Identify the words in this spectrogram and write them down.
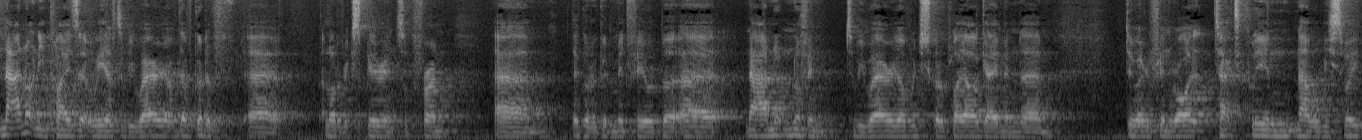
Nah, not any players that we have to be wary of. They've got a, uh, a lot of experience up front. Um, they've got a good midfield, but uh, nah, no, nothing to be wary of. We just got to play our game and um, do everything right tactically, and now we'll be sweet.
